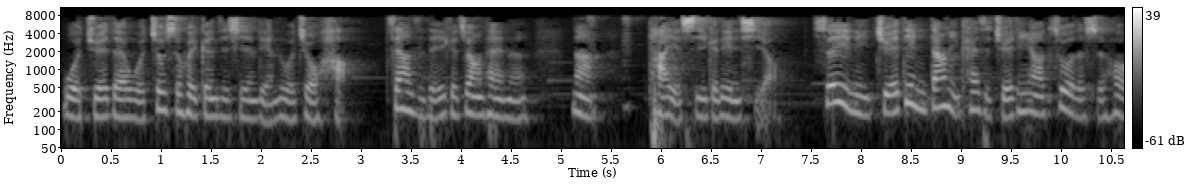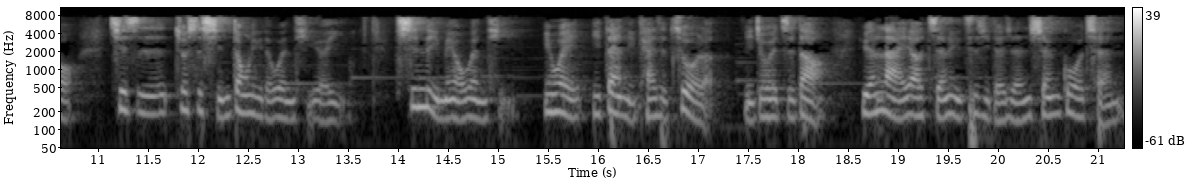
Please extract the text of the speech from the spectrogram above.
我觉得我就是会跟这些人联络就好，这样子的一个状态呢，那它也是一个练习哦。所以你决定，当你开始决定要做的时候，其实就是行动力的问题而已，心里没有问题。因为一旦你开始做了，你就会知道，原来要整理自己的人生过程，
